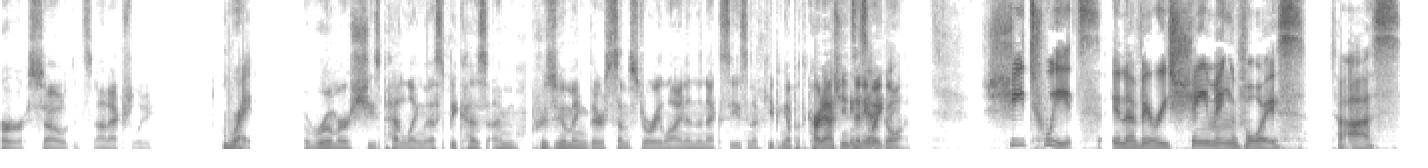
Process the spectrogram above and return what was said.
her, so it's not actually Right. a rumor. She's peddling this because I'm presuming there's some storyline in the next season of Keeping Up with the Kardashians. Anyway, go on. She tweets in a very shaming voice to us,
